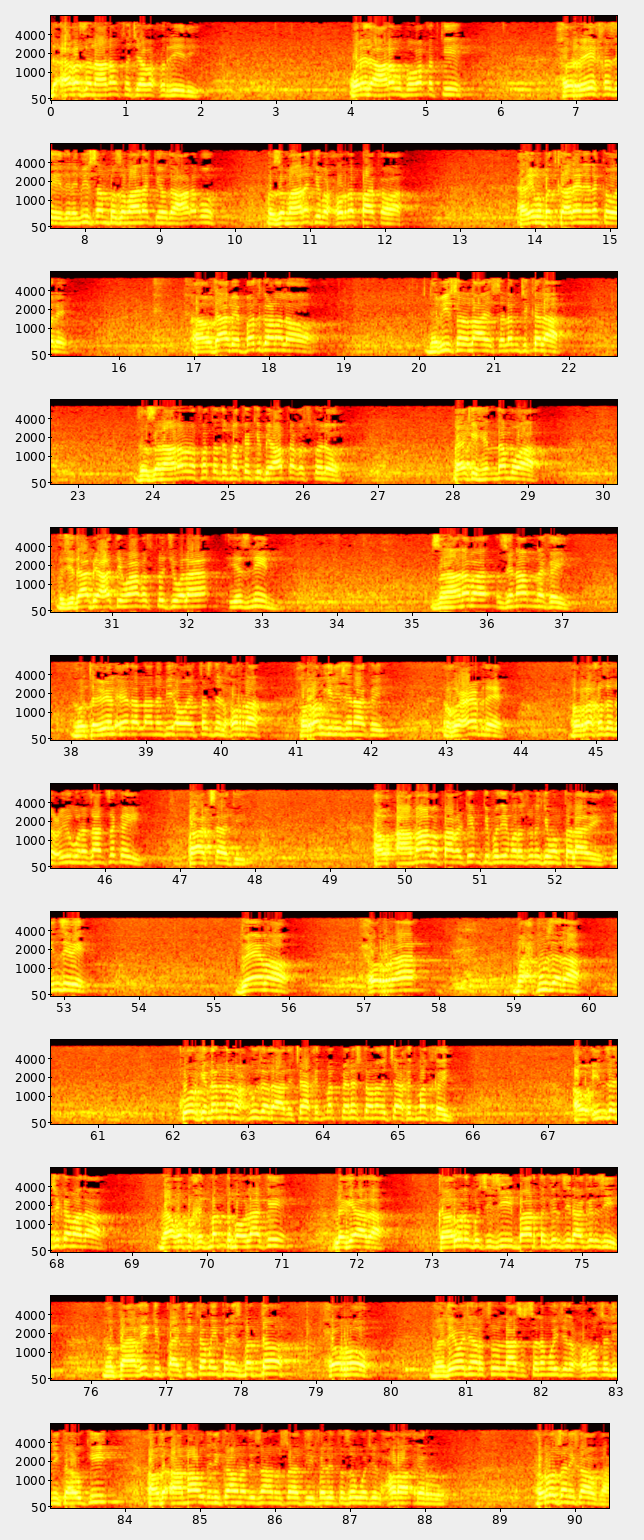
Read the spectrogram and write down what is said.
د هغه زنانه او چې هغه حرې دي ولې د عربو په وخت کې حرې خزه د نبی سم په زمانہ کې او د عربو په زمانہ کې به حره پاکه وا هغه به بدکارای نه کوله او دا به بد غنل نبی صلی الله علیه وسلم چې کله د زنانو نه فتح د مکه کې بیعت غستلو پاکه هندم وا وجدا بیعت واغستو چې ولا یزنین زنانه با زنام نه کوي نو تویل اې د الله نبی او تزن الحره حرم کې نه زنا کوي غیب ده حره خزه د عیوب نه ځان څه کوي پاک ساتي او اما په پاغه ټیم کې په دې مرزونو کې مبتلا وي انځي وي دویمه حره محفوظه ده کور کې دنه محفوظه ده د چا خدمت پنهشته نه د چا خدمت کوي او انځه چې کما ده ناغه په خدمت د مولا کې لګیا ده کارونه په سيزي بار ته ګرځي را ګرځي نو پاغي کې پاکي کمې په نسبت ته حرو نو دیو جن رسول الله صلی الله علیه وسلم وی چې د حرو سره د نکاح کی او د اماو د نکاح نه د ځان وساتي فلتزوج الحرائر حرو سره نکاح وکړه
